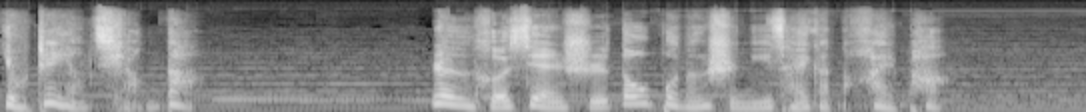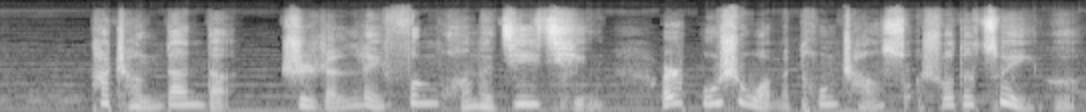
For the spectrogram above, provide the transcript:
又这样强大。任何现实都不能使尼采感到害怕。他承担的是人类疯狂的激情，而不是我们通常所说的罪恶。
